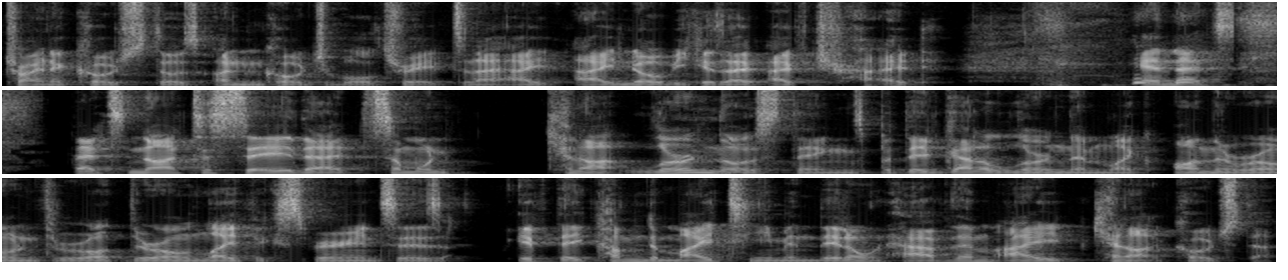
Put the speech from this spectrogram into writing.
trying to coach those uncoachable traits. And I I, I know because I, I've tried. And that's that's not to say that someone cannot learn those things, but they've got to learn them like on their own through their own life experiences. If they come to my team and they don't have them, I cannot coach them.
